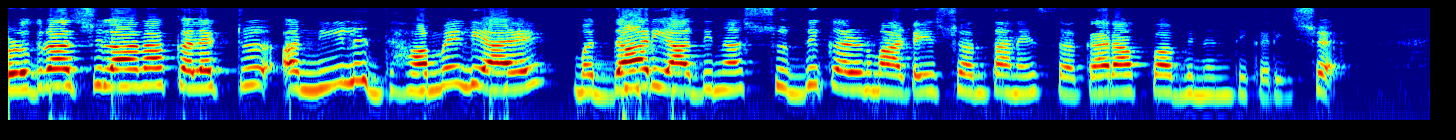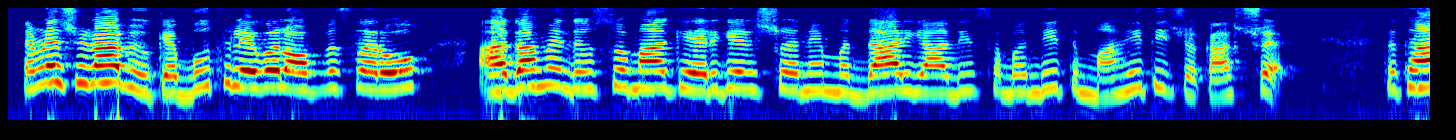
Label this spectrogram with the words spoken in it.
વડોદરા જિલ્લાના કલેક્ટર અનિલ ધામેલિયાએ મતદાર યાદીના શુદ્ધિકરણ માટે જનતાને સહકાર આપવા વિનંતી કરી છે. તેમણે જણાવ્યું કે બુથ લેવલ ઓફિસરો આગામી દિવસોમાં ઘેર ઘેર જઈને મતદાર યાદી સંબંધિત માહિતી ચકાસશે તથા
